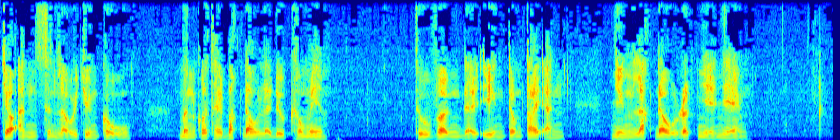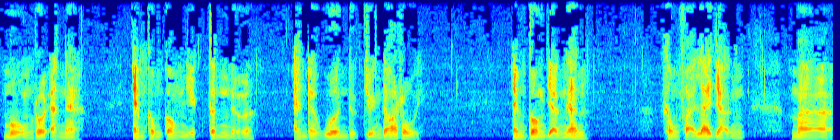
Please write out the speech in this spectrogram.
Cho anh xin lỗi chuyện cũ, mình có thể bắt đầu lại được không em? Thu Vân để yên trong tay anh, nhưng lắc đầu rất nhẹ nhàng. Muộn rồi anh à, em không còn nhiệt tình nữa, em đã quên được chuyện đó rồi. Em còn giận anh? Không phải là giận, mà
